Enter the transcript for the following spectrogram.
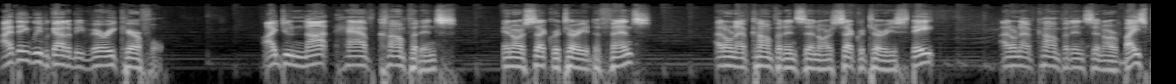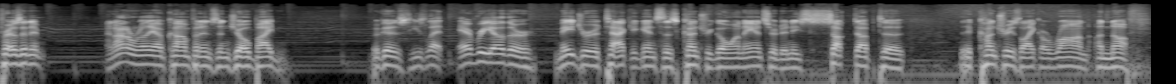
I think we've got to be very careful. I do not have confidence in our Secretary of Defense. I don't have confidence in our Secretary of State. I don't have confidence in our vice president, and I don't really have confidence in Joe Biden because he's let every other major attack against this country go unanswered, and he's sucked up to the countries like Iran enough.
